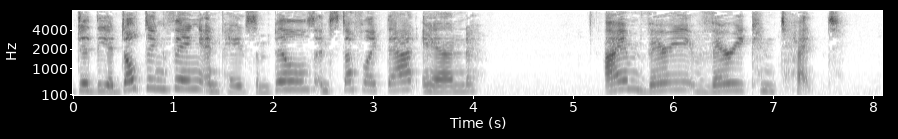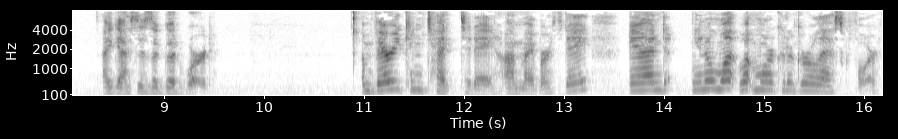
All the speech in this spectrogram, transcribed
did the adulting thing and paid some bills and stuff like that. And I am very, very content, I guess is a good word. I'm very content today on my birthday. And you know what? What more could a girl ask for?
